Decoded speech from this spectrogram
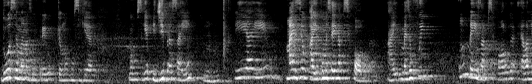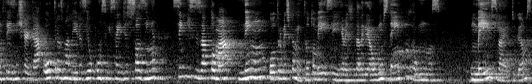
duas semanas no emprego, porque eu não conseguia, não conseguia pedir pra sair. E aí, mas eu, aí comecei a ir na psicóloga. Aí, mas eu fui um mês na psicóloga, ela me fez enxergar outras maneiras e eu consegui sair disso sozinha, sem precisar tomar nenhum outro medicamento. Então, eu tomei esse remédio da alegria há alguns tempos, alguns, um mês, vai, digamos.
